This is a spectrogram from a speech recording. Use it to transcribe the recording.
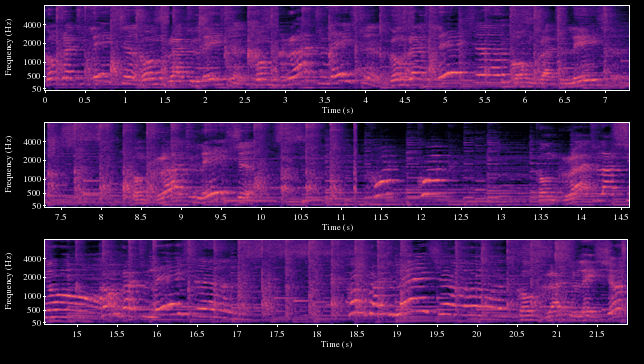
Congratulations! Congratulations! Congratulations! Congratulations! Congratulations! Congratulations! Quack, quack! Congratulations! Congratulations! Congratulations! Congratulations!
